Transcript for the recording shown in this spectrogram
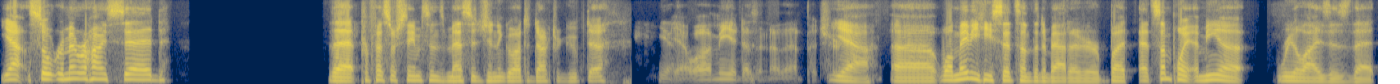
yeah. So remember how I said that Professor Sampson's message didn't go out to Doctor Gupta? Yeah. yeah, well, Amia doesn't know that, but sure. Yeah. Uh, well, maybe he said something about it, or but at some point, Amia realizes that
